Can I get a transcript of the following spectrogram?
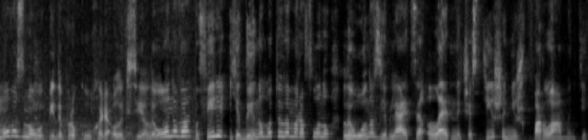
Мова знову піде про кухаря Олексія Леонова. В ефірі єдиного телемарафону Леонов з'являється ледь не частіше ніж в парламенті.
